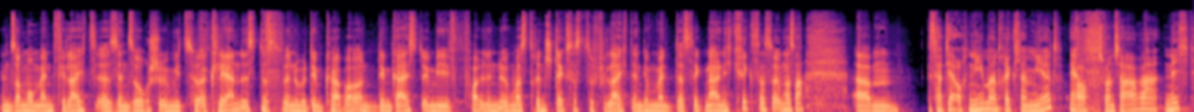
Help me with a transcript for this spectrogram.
in so einem Moment vielleicht äh, sensorisch irgendwie zu erklären ist, dass wenn du mit dem Körper und dem Geist irgendwie voll in irgendwas drin steckst, dass du vielleicht in dem Moment das Signal nicht kriegst, dass da irgendwas war. Ähm, es hat ja auch niemand reklamiert, ja. auch Schwanchara nicht.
